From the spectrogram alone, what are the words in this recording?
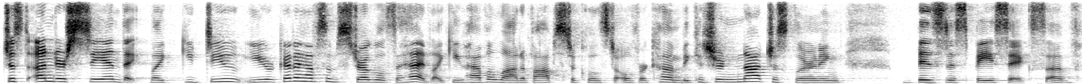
just understand that like you do you're going to have some struggles ahead like you have a lot of obstacles to overcome because you're not just learning business basics of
